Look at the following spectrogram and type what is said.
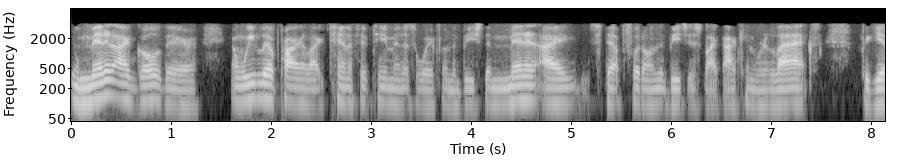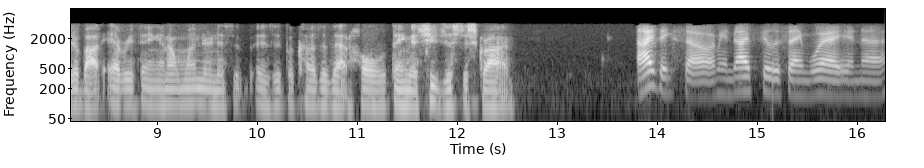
the minute I go there, and we live probably like ten or fifteen minutes away from the beach. The minute I step foot on the beach, it's like I can relax, forget about everything. And I'm wondering, is it is it because of that whole thing that you just described? I think so. I mean, I feel the same way, and uh,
